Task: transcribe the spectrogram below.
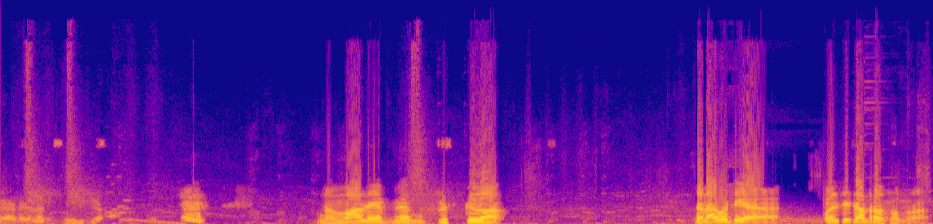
இடையில தூங்கிடும் நம்ம ஆளு எப்பவுமே ரிஸ்க் தான். செலாகுட்டிய பல்ட்டி தான்டா சொல்றேன்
